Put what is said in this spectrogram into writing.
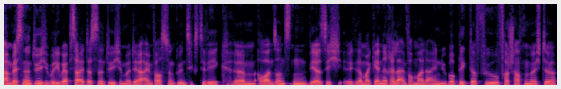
Am besten natürlich über die Website, das ist natürlich immer der einfachste und günstigste Weg. Ähm, aber ansonsten, wer sich äh, mal generell einfach mal einen Überblick dafür verschaffen möchte,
